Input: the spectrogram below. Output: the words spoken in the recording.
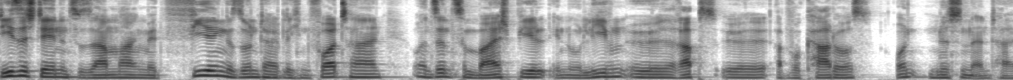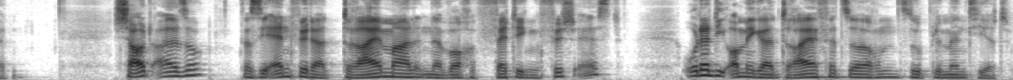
Diese stehen im Zusammenhang mit vielen gesundheitlichen Vorteilen und sind zum Beispiel in Olivenöl, Rapsöl, Avocados und Nüssen enthalten. Schaut also, dass ihr entweder dreimal in der Woche fettigen Fisch esst oder die Omega-3-Fettsäuren supplementiert.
